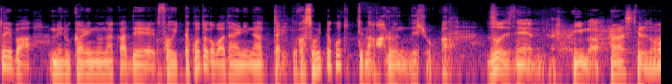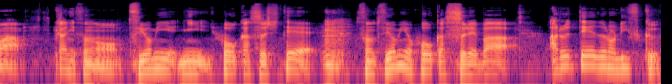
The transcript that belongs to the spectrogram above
例えばメルカリの中でそういったことが話題になったりとかそういったことっていうのはあるんでしょうか？そうですね。今話してるのは、いかにその強みにフォーカスして、その強みをフォーカスすれば、ある程度のリスク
